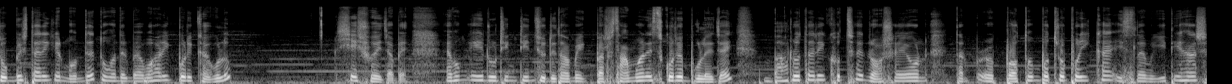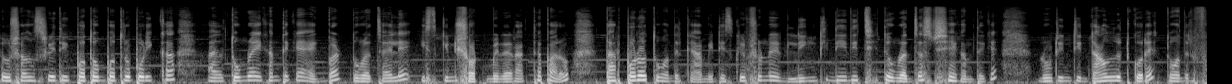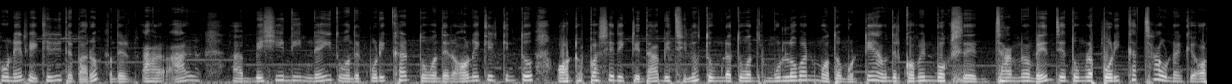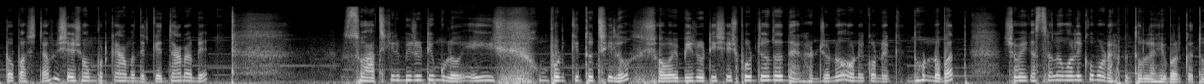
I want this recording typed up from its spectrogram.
চব্বিশ তারিখের মধ্যে তোমাদের ব্যবহারিক পরীক্ষাগুলো শেষ হয়ে যাবে। এবং এই রুটিনটি যদি আমি একবার সামারাইজ করে বলে যাই, বারো তারিখ হচ্ছে রসায়ন, তারপর প্রথম পত্র পরীক্ষা ইসলামিক ইতিহাস ও সাংস্কৃতিক প্রথম পত্র পরীক্ষা, আর তোমরা এখান থেকে একবার, তোমরা চাইলে স্ক্রিনশট মেরে রাখতে পারো। তারপরেও তোমাদেরকে আমি ডিসক্রিপশনের লিঙ্কটি দিয়ে দিচ্ছি, তোমরা জাস্ট সেখান থেকে রুটিনটি ডাউনলোড করে তোমাদের ফোনে রেখে দিতে পারো। আমাদের আর আর বেশি দিন নেই তোমাদের পরীক্ষার, তোমাদের অনেকের কিন্তু অটোপাসের একটি দাবি ছিল, তোমরা তোমাদের মূল্যবান মতামতটি আমাদের কমেন্ট বক্সে জানাবে যে তোমরা পরীক্ষা চাও নাকি অটোপাস চাও, সে সম্পর্কে আমাদেরকে জানাবে। সো আজকের ভিডিওটি মূল এই সম্পর্কিত ছিল। সবাই ভিডিওটি শেষ পর্যন্ত দেখার জন্য অনেক অনেক ধন্যবাদ। সবাইকে আসসালামু আলাইকুম রহমতুল্লাহি বরকাত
